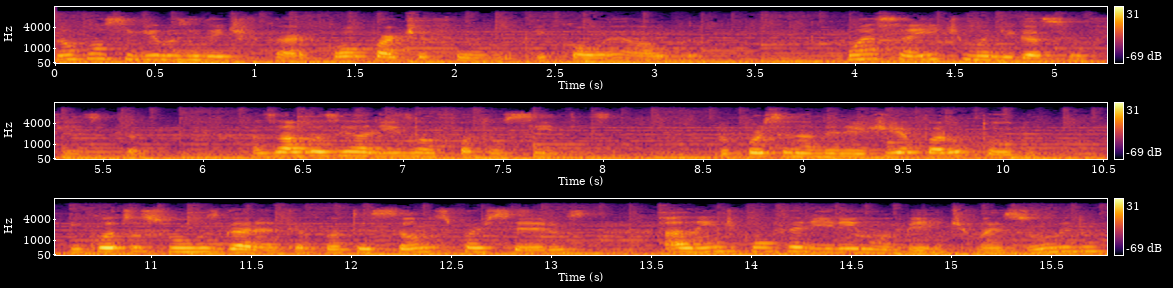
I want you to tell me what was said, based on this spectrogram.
não conseguimos identificar qual parte é fungo e qual é alga. Com essa íntima ligação física, as algas realizam a fotossíntese, proporcionando energia para o todo, enquanto os fungos garantem a proteção dos parceiros, além de conferirem um ambiente mais úmido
